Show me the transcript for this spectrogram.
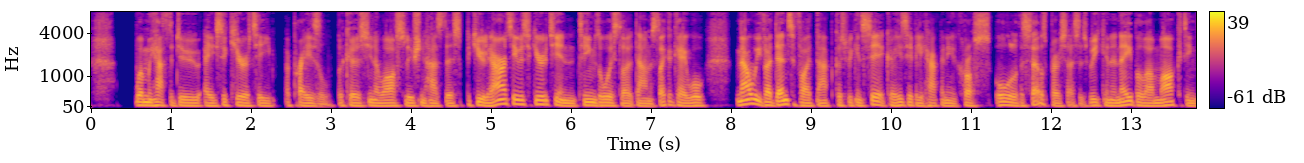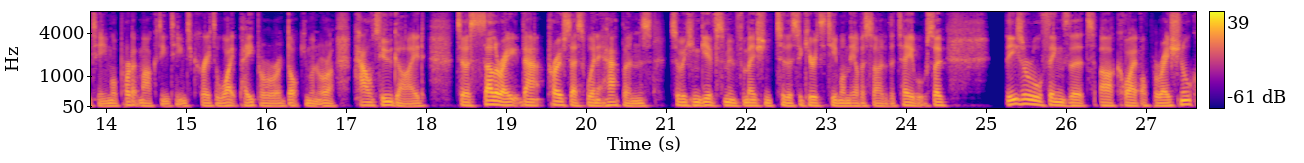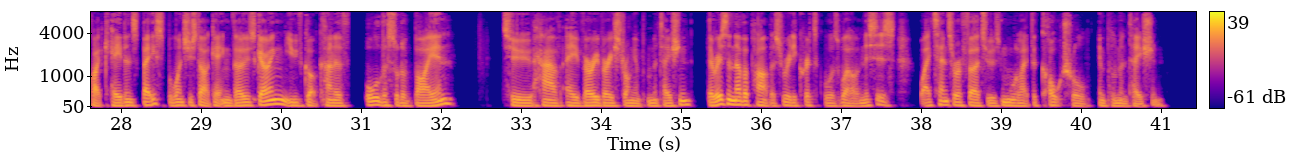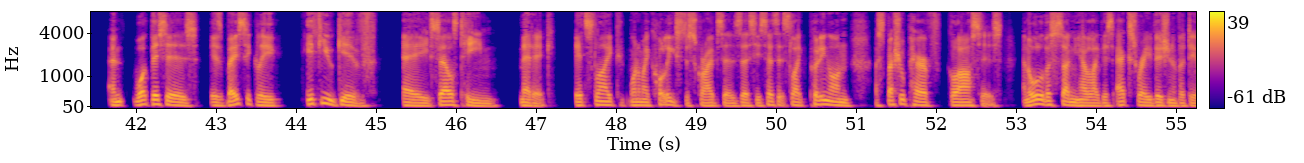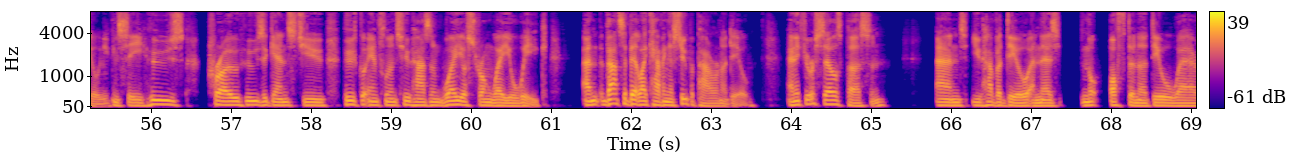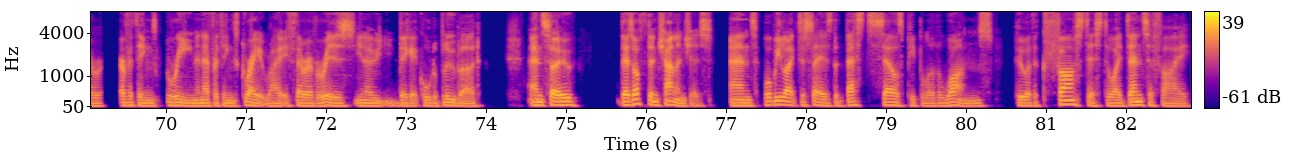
when we have to do a security appraisal because, you know, our solution has this peculiarity with security and teams always slow it down. It's like, okay, well, now we've identified that because we can see it cohesively happening across all of the sales processes. We can enable our marketing team or product marketing team to create a white paper or a document or a how to guide to accelerate that process when it happens. So we can give some information to the security team on the other side of the table. So these are all things that are quite operational, quite cadence based. But once you start getting those going, you've got kind of all the sort of buy in to have a very, very strong implementation. There is another part that's really critical as well. And this is what I tend to refer to as more like the cultural implementation. And what this is, is basically if you give a sales team medic it's like one of my colleagues describes it as this. He says it's like putting on a special pair of glasses and all of a sudden you have like this x-ray vision of a deal. You can see who's pro, who's against you, who's got influence, who hasn't, where you're strong, where you're weak. And that's a bit like having a superpower on a deal. And if you're a salesperson and you have a deal and there's not often a deal where everything's green and everything's great, right? If there ever is, you know, they get called a bluebird. And so there's often challenges. And what we like to say is the best salespeople are the ones who are the fastest to identify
